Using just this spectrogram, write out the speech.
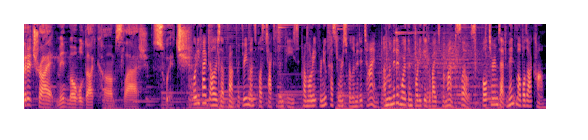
it a try at mintmobile.com slash switch. $45 upfront for three months plus taxes and fees. Promo rate for new customers for limited time. Unlimited more than 40 gigabytes per month. Slows. Full terms at mintmobile.com.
